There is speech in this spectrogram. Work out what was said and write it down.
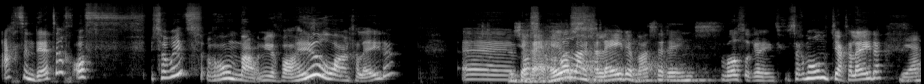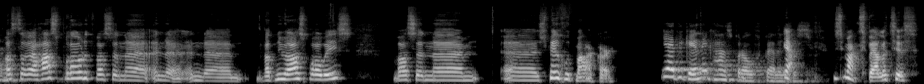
38 of zoiets. Rond, nou in ieder geval heel lang geleden. Uh, dus was heel has... lang geleden was er eens. Was er eens. Zeg maar 100 jaar geleden. Ja. Was er Hasbro, dat was een, een, een, een, wat nu Hasbro is, was een uh, speelgoedmaker. Ja, die ken ik, Hasbro spelletjes. Ja, dus maakt spelletjes.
